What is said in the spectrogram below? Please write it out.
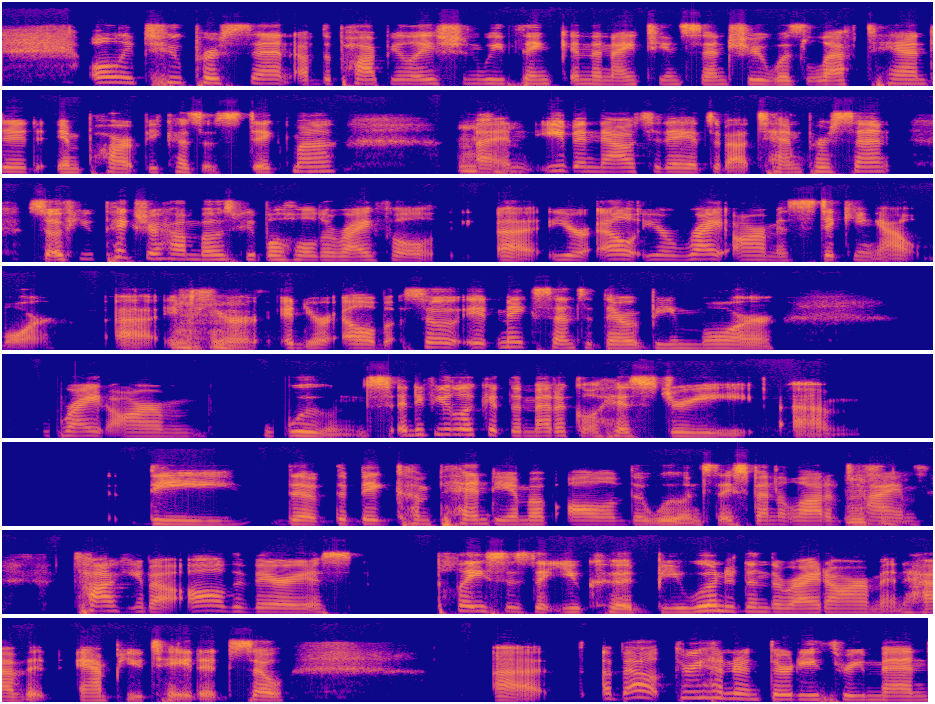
Only 2% of the population, we think, in the 19th century was left handed, in part because of stigma. Mm-hmm. Uh, and even now today, it's about 10%. So if you picture how most people hold a rifle, uh, your, el- your right arm is sticking out more uh, in mm-hmm. your in your elbow. So it makes sense that there would be more right arm wounds. And if you look at the medical history, um, the the the big compendium of all of the wounds, they spend a lot of mm-hmm. time mm-hmm. talking about all the various places that you could be wounded in the right arm and have it amputated. So, uh, about 333 men,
